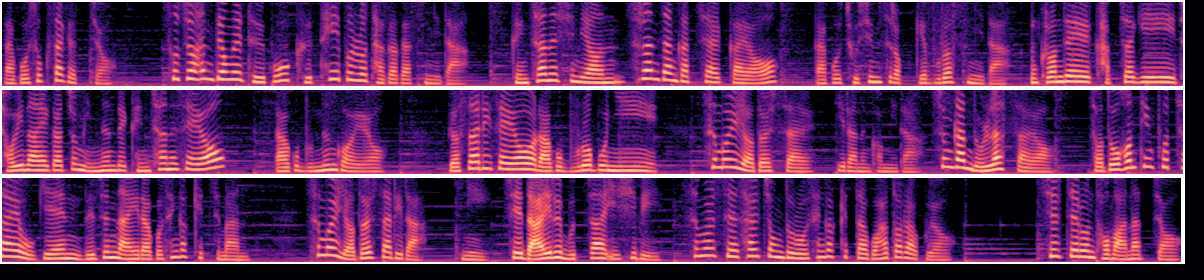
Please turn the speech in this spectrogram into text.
라고 속삭였죠. 소주 한 병을 들고 그 테이블로 다가갔습니다. 괜찮으시면 술 한 잔 같이 할까요? 라고 조심스럽게 물었습니다. 그런데 갑자기 저희 나이가 좀 있는데 괜찮으세요? 라고 묻는 거예요. 몇 살이세요? 라고 물어보니 28살이라는 겁니다. 순간 놀랐어요. 저도 헌팅포차에 오기엔 늦은 나이라고 생각했지만 28살이라니 제 나이를 묻자 22, 23살 정도로 생각했다고 하더라고요. 실제론 더 많았죠.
